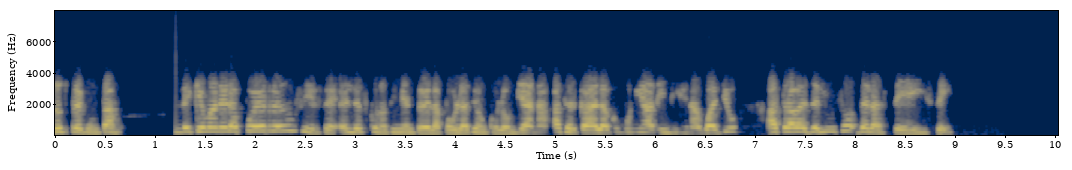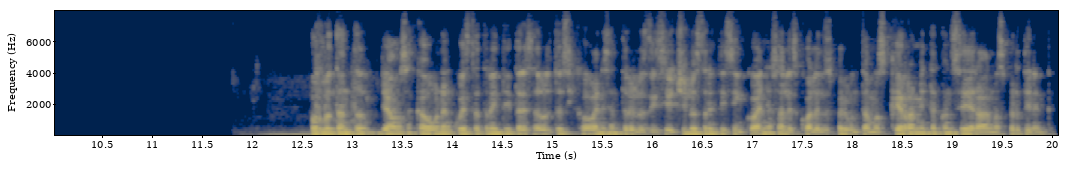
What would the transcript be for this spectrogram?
nos preguntamos, ¿de qué manera puede reducirse el desconocimiento de la población colombiana acerca de la comunidad indígena guayú a través del uso de las TIC? Por lo tanto, llevamos a cabo una encuesta a 33 adultos y jóvenes entre los 18 y los 35 años a los cuales les preguntamos qué herramienta consideraban más pertinente.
